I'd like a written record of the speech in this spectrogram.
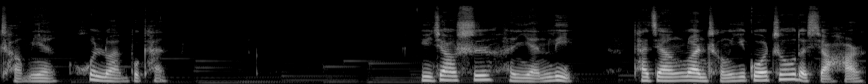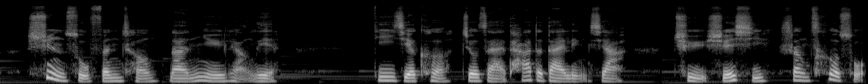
场面混乱不堪。女教师很严厉，她将乱成一锅粥的小孩迅速分成男女两列。第一节课就在她的带领下。去学习上厕所。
